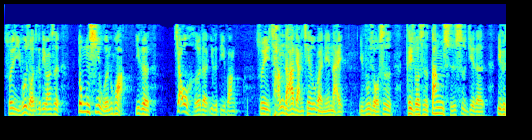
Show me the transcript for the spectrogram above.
所以以弗所这个地方是东西文化一个交合的一个地方，所以长达两千五百年来，以弗所是可以说是当时世界的一个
